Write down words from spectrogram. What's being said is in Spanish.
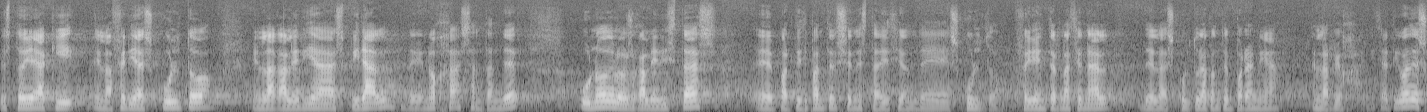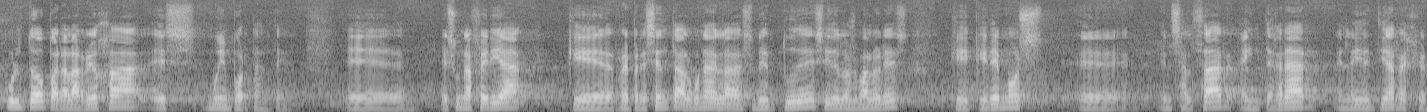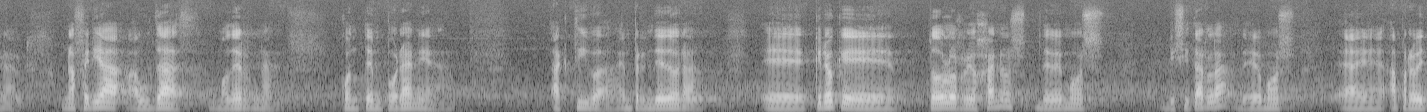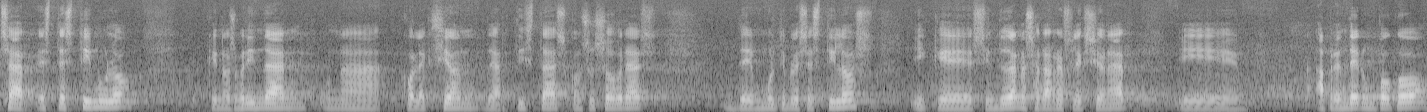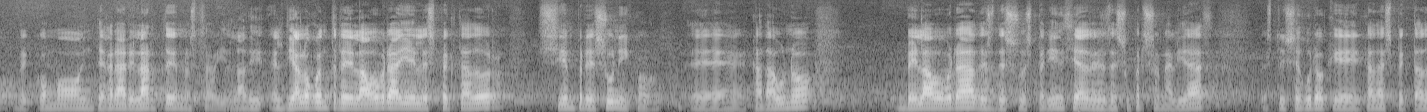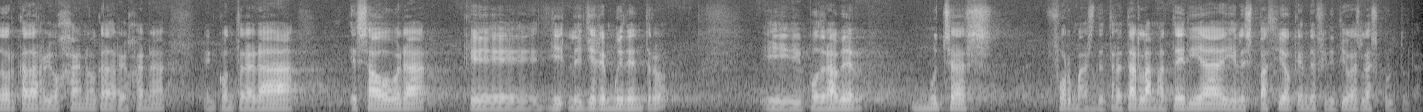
Estoy aquí en la Feria Esculto, en la Galería Espiral de Noja, Santander, uno de los galeristas eh, participantes en esta edición de Esculto, Feria Internacional de la Escultura Contemporánea en La Rioja. La iniciativa de Esculto para La Rioja es muy importante. Eh, es una feria que representa algunas de las virtudes y de los valores que queremos eh, ensalzar e integrar en la identidad regional. Una feria audaz, moderna, contemporánea, activa, emprendedora. Eh, creo que todos los riojanos debemos visitarla, debemos eh, aprovechar este estímulo que nos brindan una colección de artistas con sus obras de múltiples estilos y que sin duda nos hará reflexionar y aprender un poco de cómo integrar el arte en nuestra vida. el diálogo entre la obra y el espectador siempre es único. Eh, cada uno ve la obra desde su experiencia, desde su personalidad. Estoy seguro que cada espectador, cada riojano, cada riojana encontrará esa obra que le llegue muy dentro y podrá ver muchas formas de tratar la materia y el espacio que en definitiva es la escultura.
